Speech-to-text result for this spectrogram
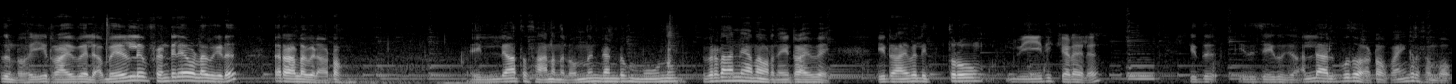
ഇതുണ്ടോ? ഈ ഡ്രൈവ് വേയിൽ മേളിൽ ഫ്രണ്ടിലേ ഉള്ള വീട് വേറെ ആളുടെ വീടാണ് കേട്ടോ. ഇല്ലാത്ത സാധനം ഒന്നുമില്ല ഒന്നും രണ്ടും മൂന്നും ഇവരുടെ തന്നെയാണെന്ന് പറഞ്ഞത് ഈ ഡ്രൈവേ ഈ ഡ്രൈവ് വേയിൽ ഇത്രയും വീതിക്കിടയിൽ ഇത് ഇത് ചെയ്തു വെച്ചത്. നല്ല അത്ഭുതമാണ് കേട്ടോ. ഭയങ്കര സംഭവം.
